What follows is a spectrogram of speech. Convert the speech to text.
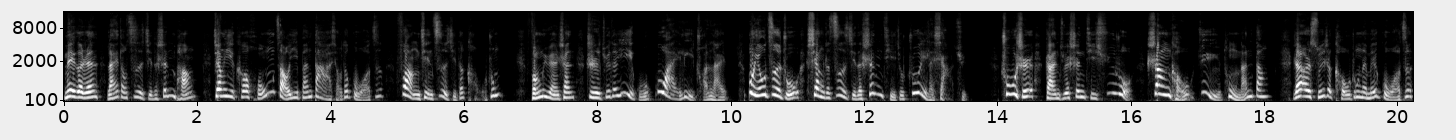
那个人来到自己的身旁，将一颗红枣一般大小的果子放进自己的口中。冯远山只觉得一股怪力传来，不由自主向着自己的身体就坠了下去。初时感觉身体虚弱，伤口剧痛难当。然而随着口中那枚果子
